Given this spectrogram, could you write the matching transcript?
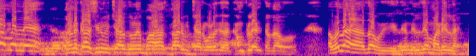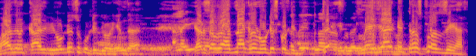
ಆಮೇಲೆ ಹಣಕಾಸಿನ ವಿಚಾರದೊಳಗೆ ಬಹಳ ಹತ್ತಾರು ವಿಚಾರದೊಳಗೆ ಕಂಪ್ಲೇಂಟ್ ಅದಾವು. ಅವೆಲ್ಲ ಅದಾವು. ಇದನ್ನ ಇಲ್ಲದೆ ಮಾಡಿಲ್ಲ. ಬಹಳ ದಿನ ಕಾದ್ವಿ ನೋಟಿಸ್ ಕೊಟ್ಟಿದ್ವಿ ಅವ್ರಿಗಿಂದ. ಎರಡ್ ಸಾವಿರದ ಹದಿನಾಲ್ಕರ ನೋಟಿಸ್ ಕೊಟ್ಟಿದ್ವಿ. ಮೆಜಾರಿಟಿ ಟ್ರಸ್ಟ್ ವಾಸ್ ಯಾರ್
